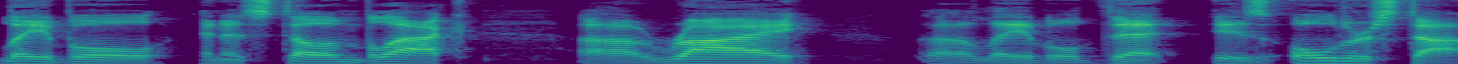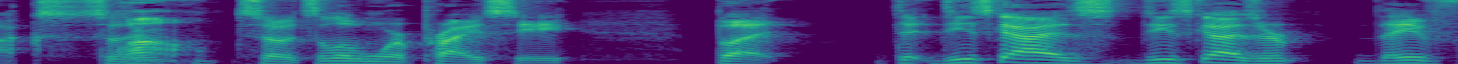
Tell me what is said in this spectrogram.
label and a Stellum Black uh, rye uh, label that is older stocks. So Wow. so it's a little more pricey, but th- these guys these guys are they've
